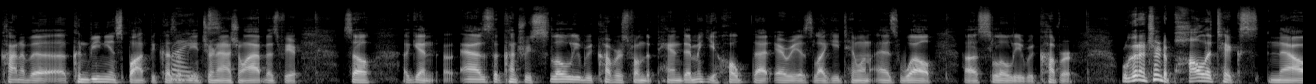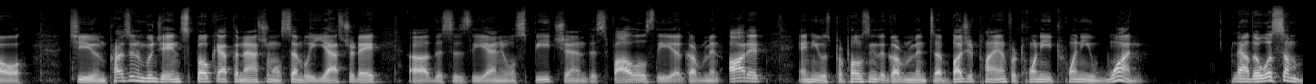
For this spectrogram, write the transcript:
kind of a convenient spot because right. of the international atmosphere. So again, as the country slowly recovers from the pandemic, you hope that areas like Itaewon as well uh, slowly recover. We're going to turn to politics now. Jiyoon. President Moon Jae-in spoke at the National Assembly yesterday. Uh, this is the annual speech, and this follows the uh, government audit. And he was proposing the government uh, budget plan for 2021. Now, there was some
